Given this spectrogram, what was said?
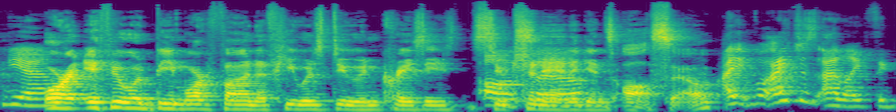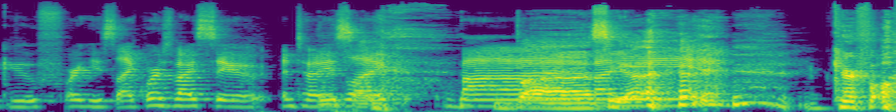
yeah. or if it would be more fun if he was doing crazy suit Also. shenanigans also. I well, I just I like the goof where he's like, "Where's my suit?" and Tony's like, like, "Bye, But see ya. buddy." Careful.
